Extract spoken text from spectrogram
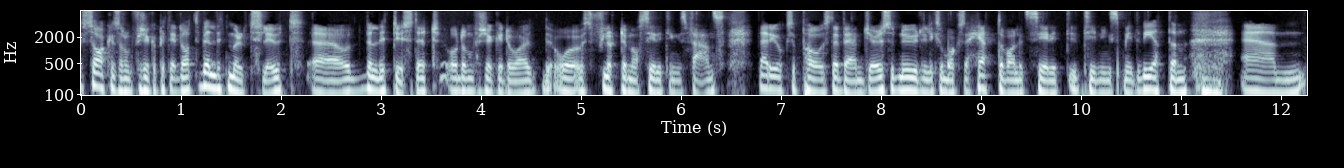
saker som de försöker petera. Det har ett väldigt mörkt slut eh, och väldigt dystert och de försöker då flirta med oss serietidningsfans. Där är ju också Post Avengers, så nu är det liksom också hett att vara lite serietidningsmedveten. Ehm,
